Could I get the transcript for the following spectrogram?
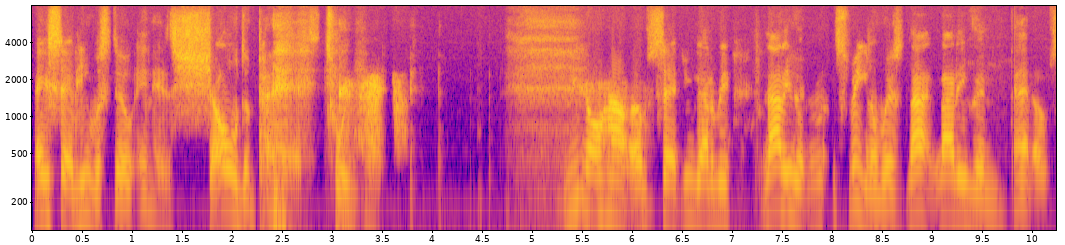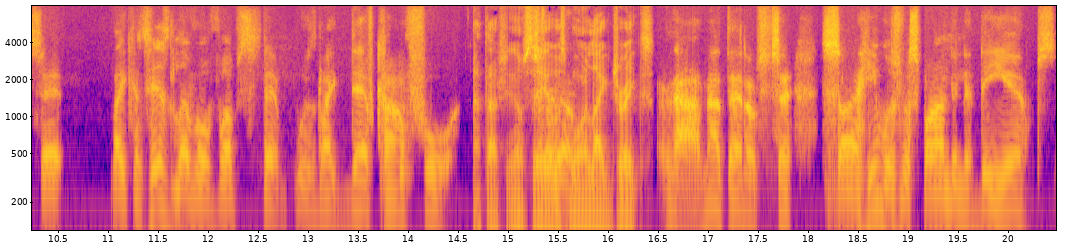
They said he was still in his shoulder pads tweeting. You know how upset you got to be. Not even speaking of which, not not even that upset. Like, cause his level of upset was like DefCon four. I thought you were gonna say it was up. more like Drake's Nah, not that upset. Son, he was responding to DMs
